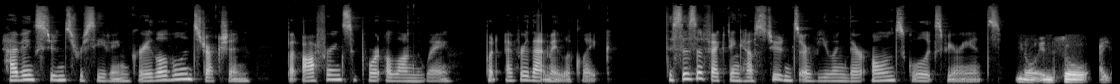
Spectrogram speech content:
having students receiving grade level instruction, but offering support along the way, whatever that may look like. This is affecting how students are viewing their own school experience. You know, and so I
